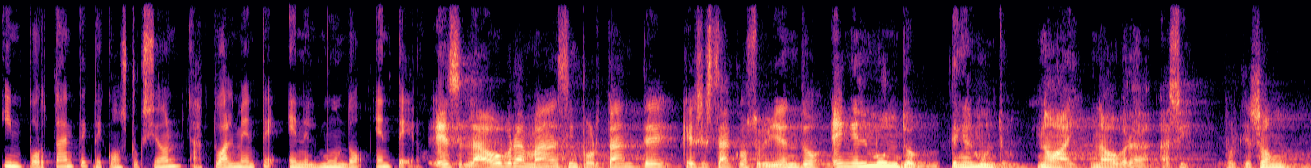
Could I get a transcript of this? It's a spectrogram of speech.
importante de construcción actualmente en el mundo entero. Es la obra más importante que se está construyendo en el mundo, en el mundo. No hay una obra así, porque son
